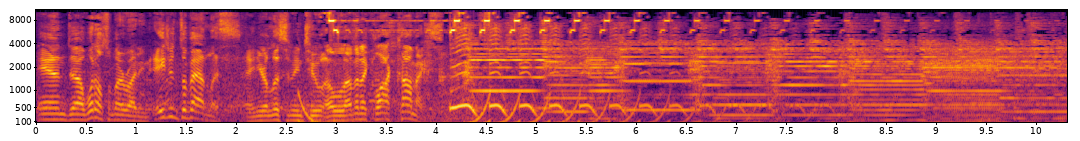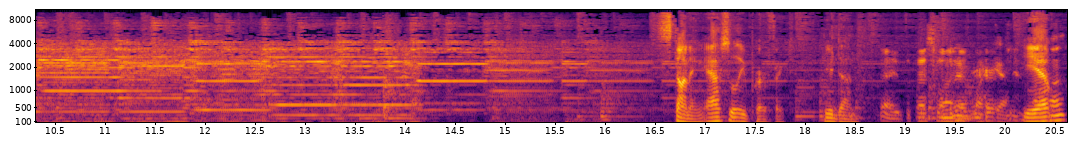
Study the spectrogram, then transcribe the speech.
and uh, what else am I writing? Agents of Atlas. And you're listening to 11 O'Clock Comics. Stunning. Absolutely perfect. You're done. Hey, the best one I've ever heard. Yep.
